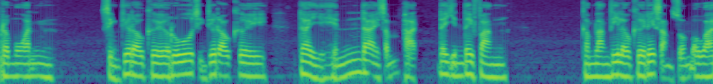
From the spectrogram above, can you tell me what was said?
ประมวลสิ่งที่เราเคยรู้สิ่งที่เราเคยได้เห็นได้สัมผัส ได้ยินได้ฟังกำลังที่เราเคยได้สั่งสมเอาไว้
